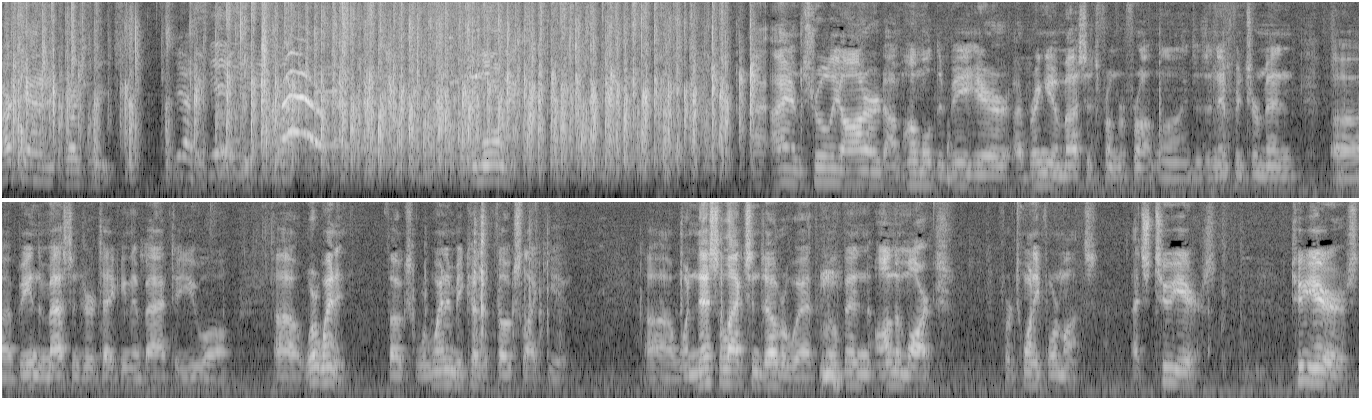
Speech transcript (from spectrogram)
Our candidate, Bryce Reeves. Yes. Good morning. Am truly honored, I'm humbled to be here. I bring you a message from the front lines. As an infantryman, uh, being the messenger, taking it back to you all. Uh, We're winning, folks. We're winning because of folks like you. Uh, When this election's over with, we've been on the march for 24 months. That's two years. Two years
